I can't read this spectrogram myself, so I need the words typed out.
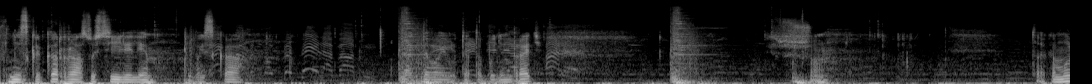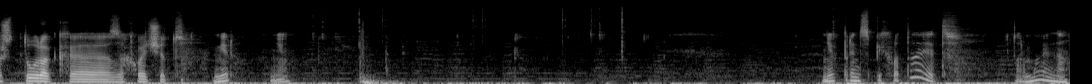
в несколько раз усилили войска. Так, давай вот это будем брать. Хорошо. Так, а может турок э, захочет мир? Не? Мне, в принципе, хватает. Нормально.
